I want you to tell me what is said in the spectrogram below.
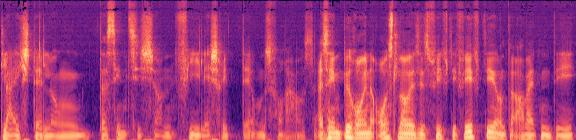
Gleichstellung, da sind sie schon viele Schritte uns voraus. Also im Büro in Oslo ist es 50-50 und da arbeiten die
